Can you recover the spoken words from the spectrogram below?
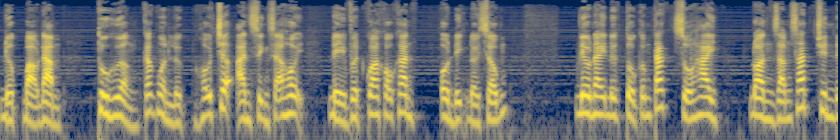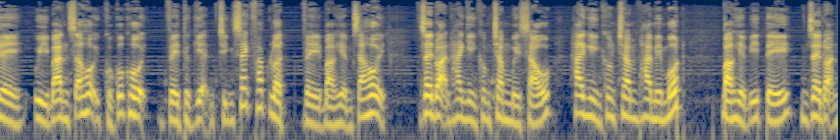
được bảo đảm thụ hưởng các nguồn lực hỗ trợ an sinh xã hội để vượt qua khó khăn, ổn định đời sống. Điều này được tổ công tác số 2, đoàn giám sát chuyên đề Ủy ban xã hội của Quốc hội về thực hiện chính sách pháp luật về bảo hiểm xã hội giai đoạn 2016-2021, bảo hiểm y tế giai đoạn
